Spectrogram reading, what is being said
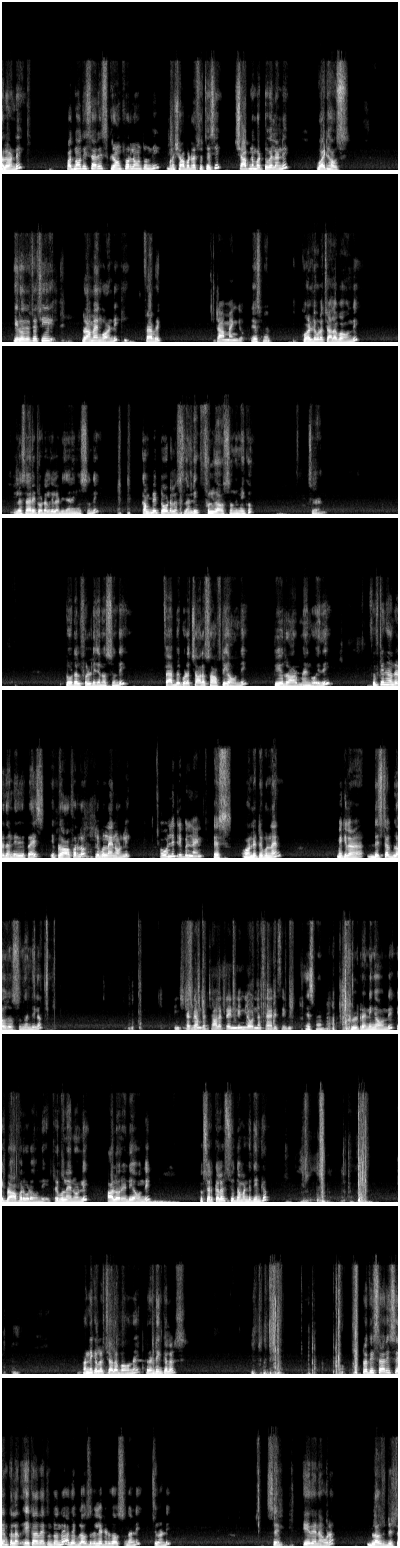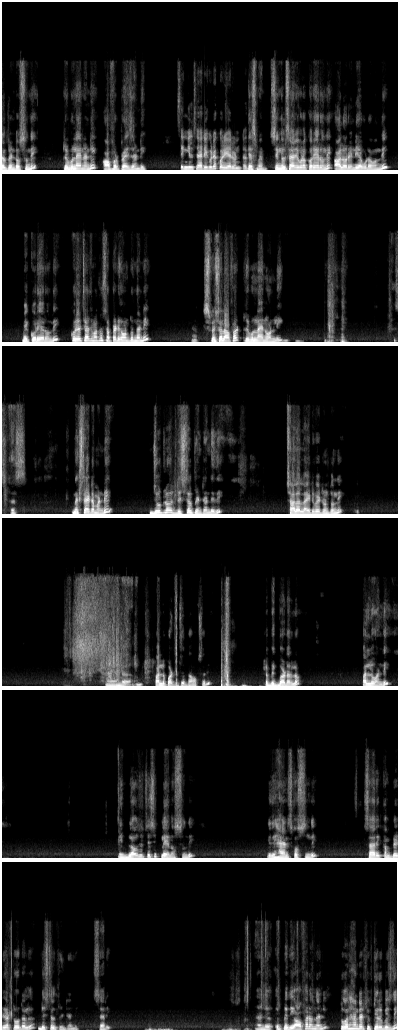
Hello అండి. Padmavati saris ground ఫ్లోర్లో ఉంటుంది. మన షాప్ అడ్రస్ వచ్చేసి షాప్ నెంబర్ ట్వెల్వ్ అండి. White House. ఈరోజు వచ్చేసి రామాంగో అండి. Fabric. Raw Mango. Yes ma'am quality కూడా చాలా బాగుంది. ఇలా శారీ టోటల్గా ఇలా డిజైనింగ్ వస్తుంది. కంప్లీట్ టోటల్ వస్తుందండి. ఫుల్గా వస్తుంది మీకు. చూడండి. టోటల్ ఫుల్ డిజైన్ వస్తుంది. ఫ్యాబ్రిక్ కూడా చాలా సాఫ్ట్గా ఉంది. ప్యూర్ రా మ్యాంగో ఇది. ఫిఫ్టీన్ హండ్రెడ్ అండి ఇది ప్రైస్. ఇప్పుడు ఆఫర్లో triple nine only. Only triple nine. Yes only triple nine. మీకు ఇలా డిజిటల్ బ్లౌజ్ వస్తుందండి ఇలా. ఇన్స్టాగ్రామ్లో చాలా ట్రెండింగ్లో ఉన్న శారీస్ ఇవి. ఎస్ మ్యామ్ ఫుల్ ట్రెండింగ్గా ఉంది. ఇప్పుడు ఆఫర్ కూడా ఉంది. Triple nine only. All over India ఉంది. ఒకసారి కలర్స్ చూద్దామండి దీంట్లో. అన్ని కలర్స్ చాలా బాగున్నాయి. Trending colours. ప్రతిసారి సేమ్ కలర్ ఏ కలర్ అయితే ఉంటుందో అదే బ్లౌజ్ రిలేటెడ్గా వస్తుందండి. చూడండి. సేమ్. ఏదైనా కూడా బ్లౌజ్ డిజిటల్ ప్రింట్ వస్తుంది. ట్రిపుల్ నైన్ అండి ఆఫర్ ప్రైస్ అండి. సింగిల్ శారీ కూడా కొరియర్ ఉంటుంది. ఎస్ మ్యామ్ సింగిల్ శారీ కూడా కొరియర్ ఉంది ఆల్ ఓవర్ ఇండియా కూడా ఉంది. మీకు కొరియర్ ఉంది. కొరియర్ ఛార్జ్ మాత్రం separate గా ఉంటుందండి. Special offer triple nine only next item అండి. జూట్లో డిజిటల్ ప్రింట్ అండి ఇది. చాలా లైట్ వెయిట్ ఉంటుంది. అండ్ పళ్ళు పట్టు చూద్దాం ఒకసారి. ఇట్లా బిగ్ బార్డర్లో పళ్ళు అండి. ఈ బ్లౌజ్ వచ్చేసి ప్లెయిన్ వస్తుంది. ఇది హ్యాండ్స్కి వస్తుంది. శారీ కంప్లీట్గా టోటల్గా డిజిటల్ ప్రింట్ అండి. శారీ అండ్ ఇప్పుడు ఇది ఆఫర్ ఉందండి. ట్వెల్వ్ హండ్రెడ్ ఫిఫ్టీ రూపీస్ది.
